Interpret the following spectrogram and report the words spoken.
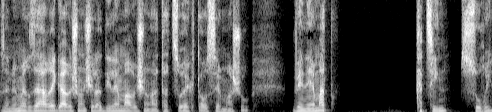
אז אני אומר, זה הרגע הראשון של הדילמה הראשונה, אתה צועק, אתה עושה משהו, ונעמד קצין סורי,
